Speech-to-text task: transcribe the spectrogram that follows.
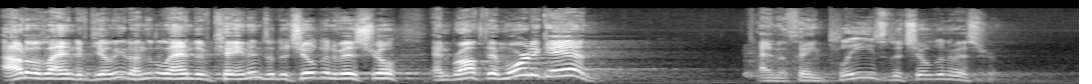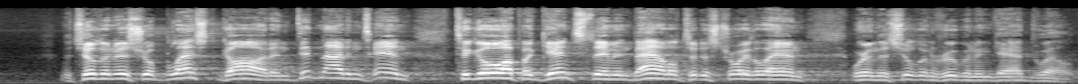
out of the land of Gilead, unto the land of Canaan, to the children of Israel, and brought them word again. And the thing pleased the children of Israel. The children of Israel blessed God and did not intend to go up against them in battle to destroy the land wherein the children of Reuben and Gad dwelt.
